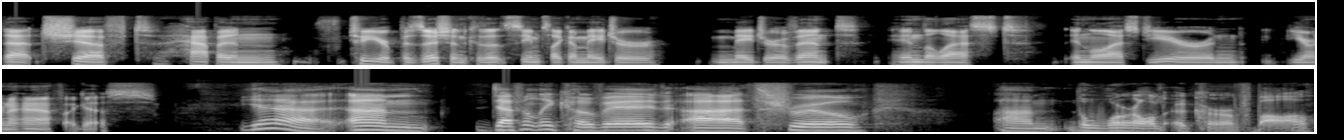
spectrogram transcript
that shift happen to your position? Because it seems like a major major event in the last in the last year and year and a half, I guess. Yeah, um, definitely COVID uh, threw um, the world a curveball,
